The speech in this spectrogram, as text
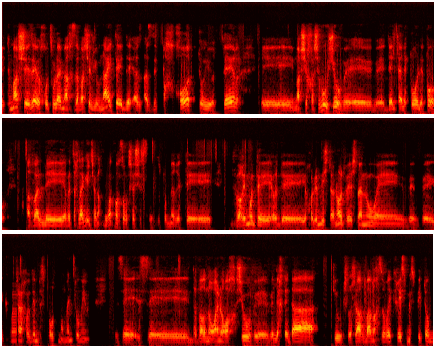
את מה שזה, חוץ אולי מהאכזבה של יונייטד, אז, אז זה פחות או יותר מה שחשבו, שוב, דלתא לפה לפה. אבל, אה, אבל צריך להגיד שאנחנו רק מחזור 16, זאת אומרת, אה, דברים עוד, אה, עוד יכולים להשתנות, ויש לנו, וכמו שאנחנו יודעים, בספורט מומנטומים, זה, זה דבר נורא נורא חשוב, ולך תדע, שוב, שלושה ארבעה מחזורי כריסמס, פתאום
